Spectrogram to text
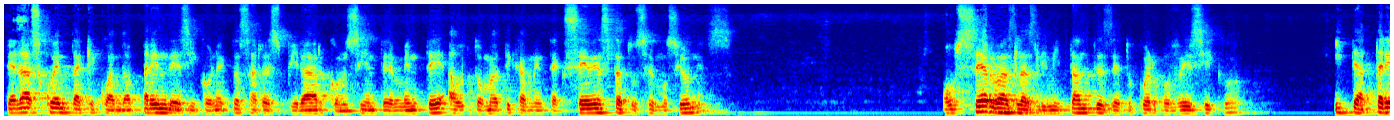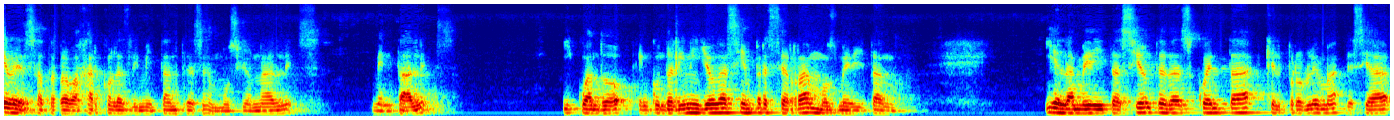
te das cuenta que cuando aprendes y conectas a respirar conscientemente, automáticamente accedes a tus emociones, observas las limitantes de tu cuerpo físico y te atreves a trabajar con las limitantes emocionales, mentales. Y cuando en Kundalini Yoga siempre cerramos meditando. Y en la meditación te das cuenta que el problema, decía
